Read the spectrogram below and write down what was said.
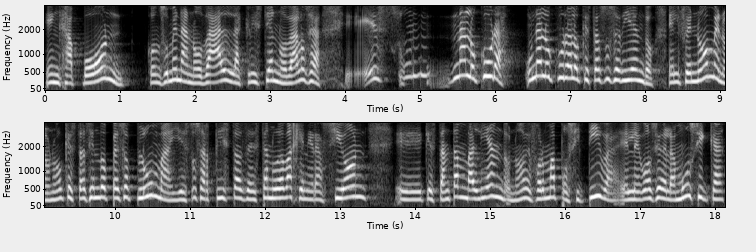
en Japón. Consumen a Nodal, a Cristian Nodal, o sea, es una locura. Una locura lo que está sucediendo. El fenómeno ¿no? que está haciendo peso pluma y estos artistas de esta nueva generación eh, que están tambaleando ¿no? de forma positiva el negocio de la música,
